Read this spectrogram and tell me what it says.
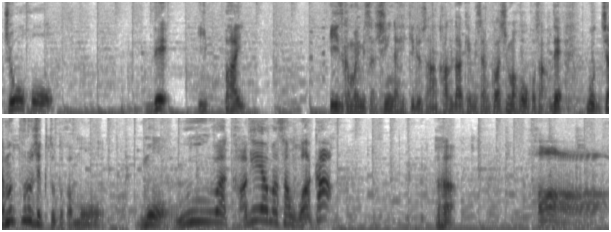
情報でいっぱい。飯塚真由美さん、椎名碧流さん、神田明美さん、桑島宝子さん。で、もうジャムプロジェクトとかもう、もう、うわ、影山さん若っ はあ。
